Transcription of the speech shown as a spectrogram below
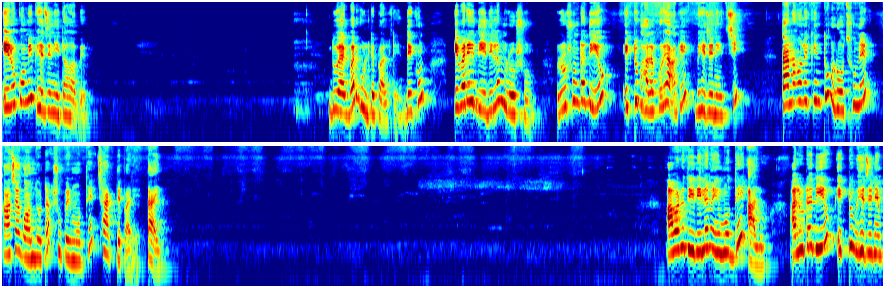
এরকমই ভেজে নিতে হবে। দু একবার উল্টে পাল্টে। দেখুন, এবারেই দিয়ে দিলাম রসুন। রসুনটা দিয়েও একটু ভালো করে আগে ভেজে নিচ্ছি। তা না হলে কিন্তু রসুনের কাঁচা গন্ধটা সুপের মধ্যে ছাড়তে পারে, তাই। আবারও দিয়ে দিলাম এর মধ্যে আলু। আলুটা দিয়েও একটু ভেজে নেব।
